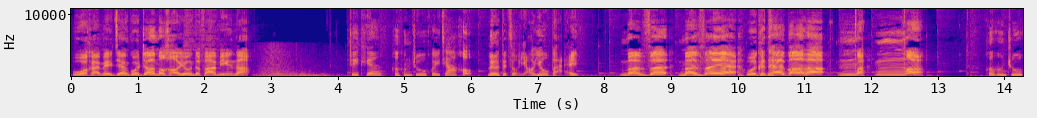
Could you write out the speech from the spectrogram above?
我还没见过这么好用的发明呢。这天，哼哼猪回家后乐得左摇右摆，满分，满分耶！我可太棒了，嗯嘛，嗯嘛。哼哼猪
